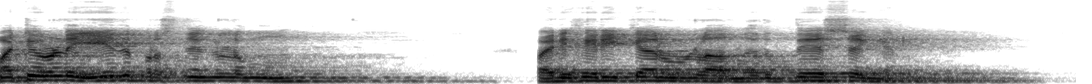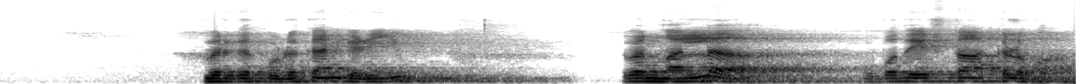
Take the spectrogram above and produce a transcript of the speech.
മറ്റുള്ളവരുടെ ഏത് പ്രശ്നങ്ങളും പരിഹരിക്കാനുള്ള നിർദ്ദേശങ്ങൾ ഇവർക്ക് കൊടുക്കാൻ കഴിയും. ഇവർ നല്ല ഉപദേഷ്ടാക്കളുമാണ്.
